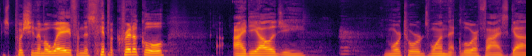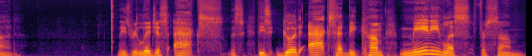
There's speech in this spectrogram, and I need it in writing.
He's pushing them away from this hypocritical ideology more towards one that glorifies God. these religious acts, this, these good acts had become meaningless for some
